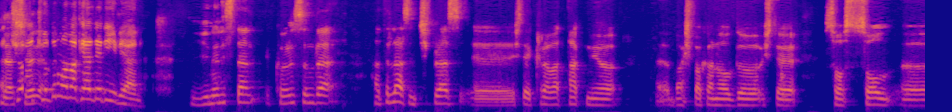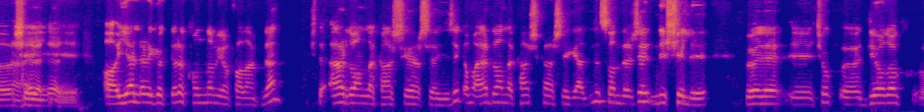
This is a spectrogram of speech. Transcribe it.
Yani ya şöyle, çıldırmamak elde değil yani. Yunanistan konusunda hatırlarsın Çipras e, işte kravat takmıyor, e, başbakan oldu, işte sol, sol e, şey evet, evet. E, yerlere göklere konlamıyor falan filan işte Erdoğan'la karşı karşıya gelecek ama Erdoğan'la karşı karşıya geldiğinde son derece neşeli, böyle e, çok e, diyalog e,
